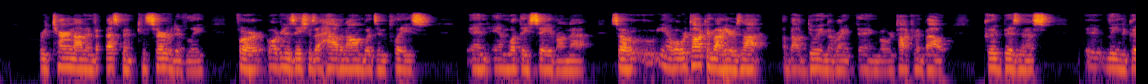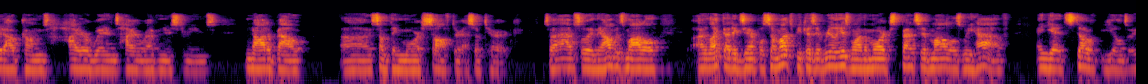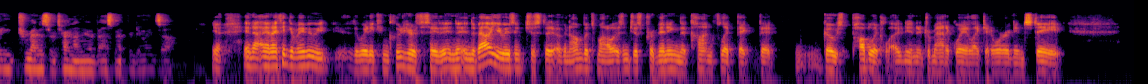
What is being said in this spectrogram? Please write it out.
return on investment conservatively for organizations that have an ombuds in place, and and what they save on that. So, you know, what we're talking about here is not about doing the right thing, but we're talking about good business eh, leading to good outcomes, higher wins, higher revenue streams, not about uh, something more soft or esoteric. So, absolutely, the ombuds model, I like that example so much because it really is one of the more expensive models we have, and yet it still yields a tremendous return on your investment for doing so. Yeah, and and I think maybe we, the way to conclude here is to say that in the, in the value isn't just a, of an ombuds model isn't just preventing the conflict that that goes public in a dramatic way like at Oregon State.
